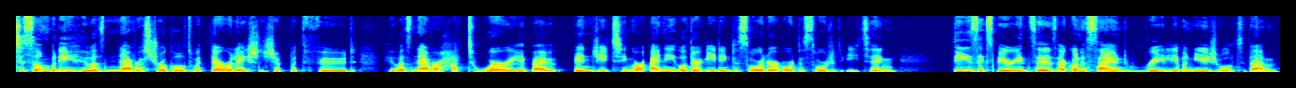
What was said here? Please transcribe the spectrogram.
To somebody who has never struggled with their relationship with food, who has never had to worry about binge eating or any other eating disorder or disordered eating, these experiences are going to sound really unusual to them.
